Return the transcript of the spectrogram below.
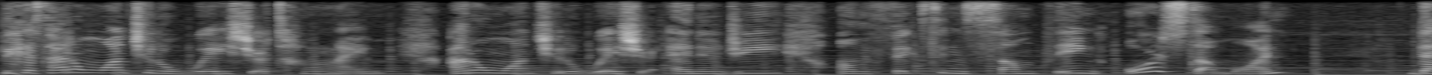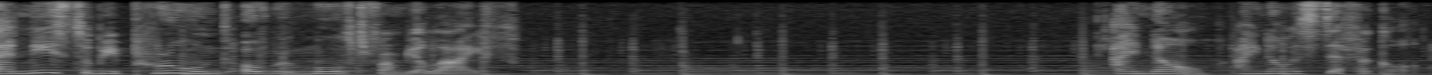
Because I don't want you to waste your time. I don't want you to waste your energy on fixing something or someone that needs to be pruned or removed from your life. I know, I know it's difficult.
